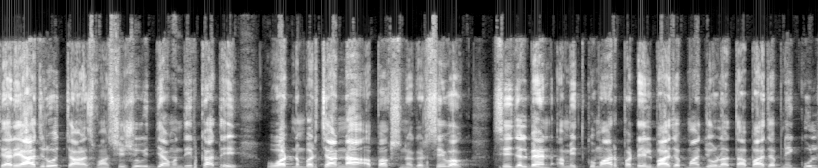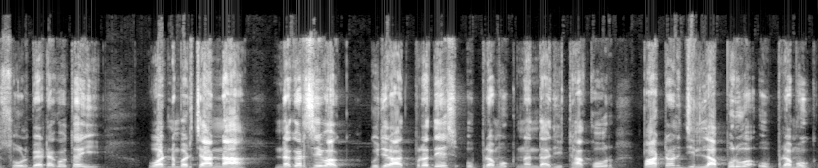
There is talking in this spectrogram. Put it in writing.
ત્યારે આજ રોજ ચાણસમાં શિશુ વિદ્યા મંદિર ખાતે વોર્ડ નંબર ચારના અપક્ષ નગરસેવક સેજલબેન અમિતકુમાર પટેલ ભાજપમાં જોડાતા ભાજપની કુલ સોળ બેઠકો થઈ. વોર્ડ નંબર ચારના નગરસેવક ગુજરાત પ્રદેશ ઉપપ્રમુખ નંદાજી ઠાકોર, પાટણ જિલ્લા પૂર્વ ઉપપ્રમુખ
